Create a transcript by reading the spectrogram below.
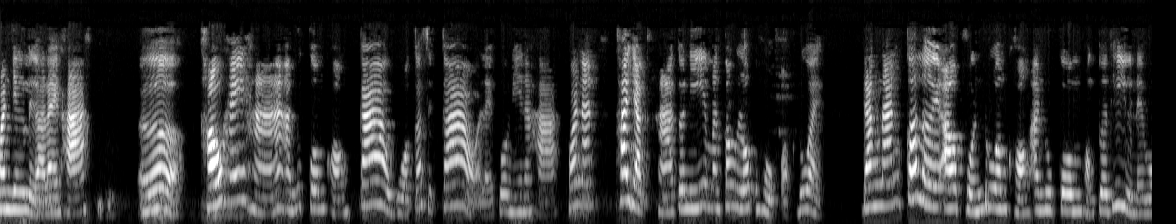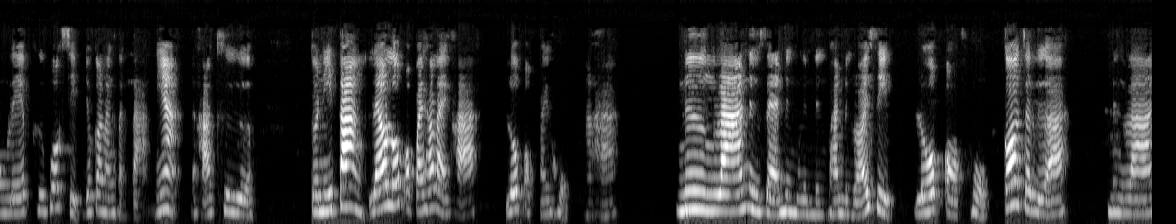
มันยังเหลืออะไรคะ เออเขาให้หาอนุกรมของ 9 บวก99 อะไรพวกนี้นะคะ เพราะนั้นถ้าอยากหาตัวนี้มันต้องลบ 6 ออกด้วย ดังนั้นก็เลยเอาผลรวมของอนุกรมของตัวที่อยู่ในวงเล็บ คือพวก 10 ยกกำลังต่างๆ เนี่ยนะคะ คือ ตัวนี้ตั้งแล้วลบออกไปเท่าไหร่คะ ลบออกไป 6 นะคะ1ล้าน1แสน1 1 1 1 10 ลบออก 6 ก็จะเหลือ1ล้าน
